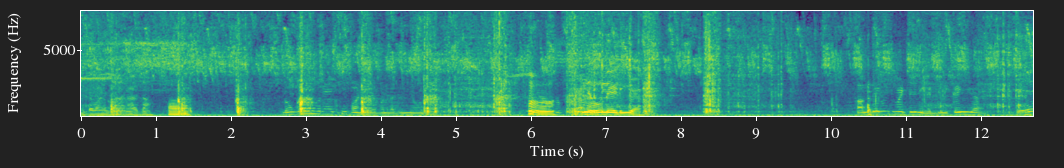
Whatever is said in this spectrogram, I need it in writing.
ਅੰਤ ਬਣਦਾ ਨਾਲ ਤਾਂ। ਹਾਂ। ਡੂੰਗਾ ਨੂੰ ਰੇਤ ਹੀ ਪਾਣੀ ਆਪਣ ਲੱਗੀ ਨਹੀਂ ਆਉਂਦਾ ਹਾਂ। ਨੋ ਨੇੜੀ ਹੈ ਕੰਦੇ ਵਿੱਚ ਮਿੰਟ ਨਹੀਂ ਗੱਡੀ ਕਈ ਵਾਰ ਇਹ?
